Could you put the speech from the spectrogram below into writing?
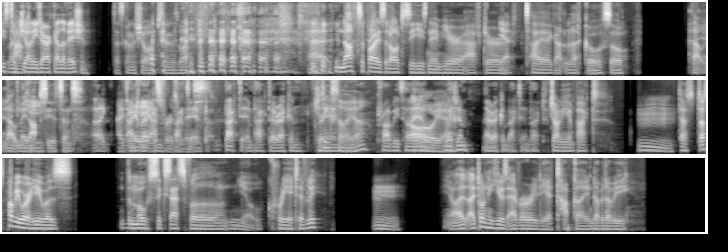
He's like talented. Johnny Dark Elevation. That's going to show up soon as well. uh, not surprised at all to see his name here after Yeah. Taya got let go. So that Yeah, I that made he- opposite sense. like, I think he asked for his back release. to Impact, back to Impact. I reckon. Do you think so? Yeah. Probably tie Oh, yeah. with him. I reckon back to Impact. Johnny Impact. Hmm. That's that's probably where he was the most successful. You know, creatively. Hmm. You know, I, I don't think he was ever really a top guy in WWE.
